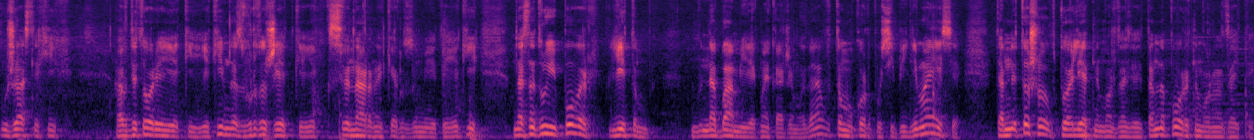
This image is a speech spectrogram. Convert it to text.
ужасних їх аудиторії, які, які в нас гуртожитки, як свинарники, розумієте, які в нас на другий поверх літом на БАМі, як ми кажемо, да, в тому корпусі піднімаєшся, там не то, що в туалет не можна зайти, там на поверх не можна зайти.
